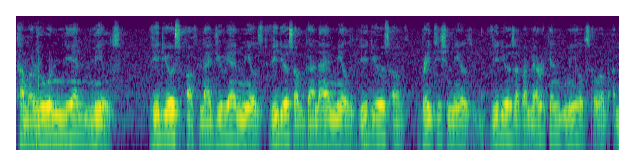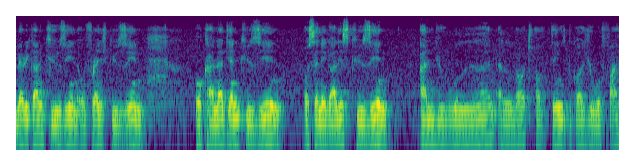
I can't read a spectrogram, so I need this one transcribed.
Cameroonian meals, videos of Nigerian meals, videos of Ghanaian meals, videos of British meals, videos of American meals, or American cuisine, or French cuisine, or Canadian cuisine, or Senegalese cuisine, and you will learn a lot of things because you will find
